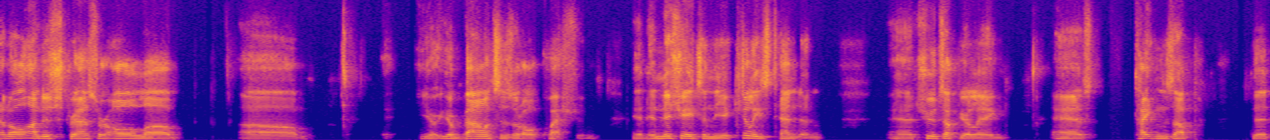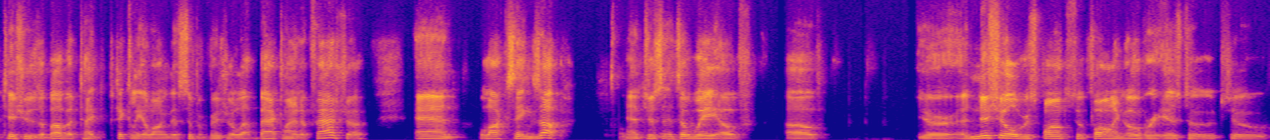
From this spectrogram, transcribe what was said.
at all under stress or all uh, uh, your, your balance is at all questioned. It initiates in the Achilles tendon and shoots up your leg and tightens up the tissues above it, tight, particularly along the superficial backline of fascia, and locks things up. And just it's a way of of your initial response to falling over is to to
